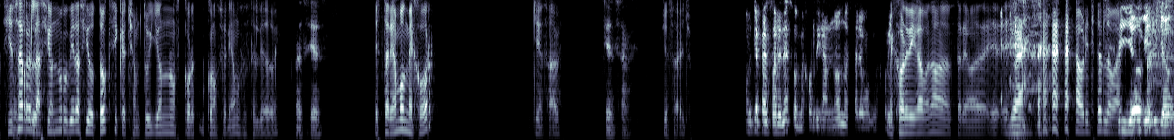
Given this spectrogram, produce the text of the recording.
Si esa relación crítico. no hubiera sido tóxica, Cham, tú y yo no nos conoceríamos hasta el día de hoy. así es, ¿Estaríamos mejor? ¿Quién sabe? quién sabe. ¿Quién sabe? Cham? ¿Por qué pensar en eso? Mejor digan, no, no estaremos mejor. Mejor digamos, no, no estaríamos... eh, eh, Ahorita es lo Y yo, vi- yo,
